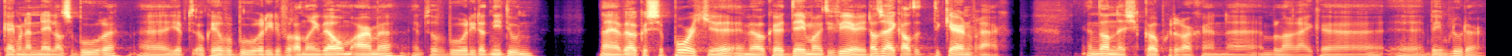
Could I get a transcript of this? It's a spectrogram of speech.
kijk maar naar de Nederlandse boeren. je hebt ook heel veel boeren die de verandering wel omarmen. Je hebt heel veel boeren die dat niet doen nou ja, welke support je en welke demotiveer je? Dat is eigenlijk altijd de kernvraag. En dan is je koopgedrag een, uh, een belangrijke uh, beïnvloeder.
